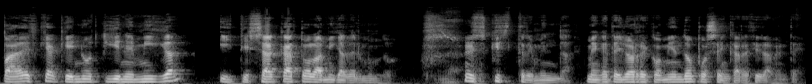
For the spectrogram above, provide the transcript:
parezca que no tiene miga y te saca toda la miga del mundo. Es que es tremenda. Me encanta y lo recomiendo pues encarecidamente.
